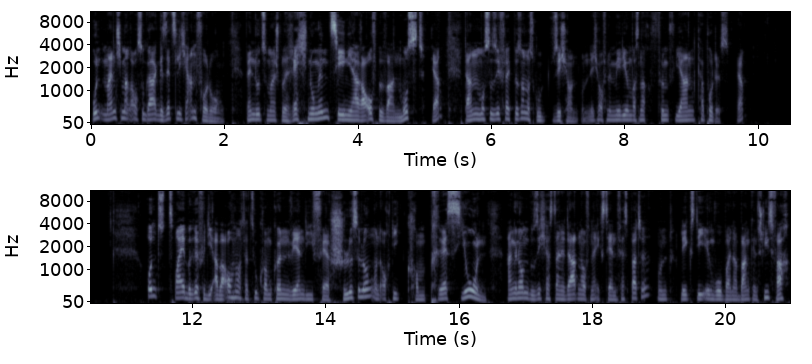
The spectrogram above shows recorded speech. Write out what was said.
und manchmal auch sogar gesetzliche Anforderungen. Wenn du zum Beispiel Rechnungen zehn Jahre aufbewahren musst, ja, dann musst du sie vielleicht besonders gut sichern und nicht auf einem Medium, was nach fünf Jahren kaputt ist. Ja? Und zwei Begriffe, die aber auch noch dazukommen können, wären die Verschlüsselung und auch die Kompression. Angenommen, du sicherst deine Daten auf einer externen Festplatte und legst die irgendwo bei einer Bank ins Schließfach.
